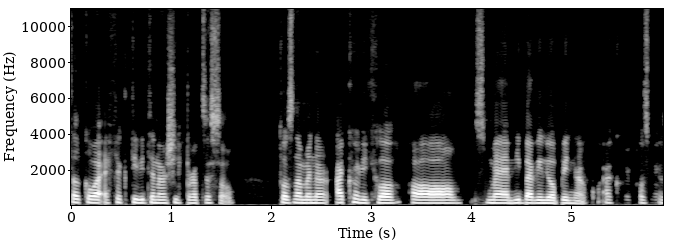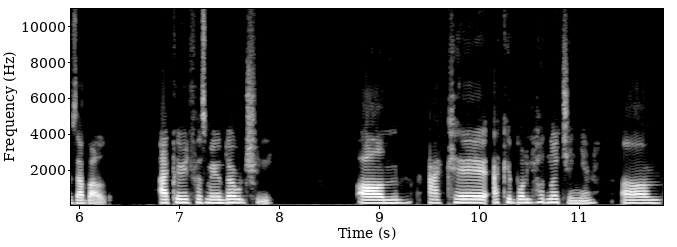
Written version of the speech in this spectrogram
celková efektivita našich procesov. To znamená, ako rýchlo uh, sme vybavili objednávku, ako rýchlo sme ju zabalili, ako rýchlo sme ju doručili, um, aké, aké boli hodnotenia um,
